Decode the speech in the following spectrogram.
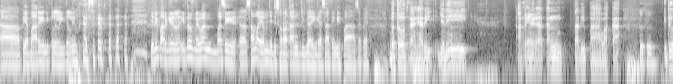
ah, tiap hari ini keliling-keliling, Pak Asep. Jadi parkir itu memang masih eh, sama ya menjadi sorotan juga hingga saat ini, Pak Asep ya. Betul Kang Heri. Jadi apa yang dikatakan tadi Pak Waka itu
